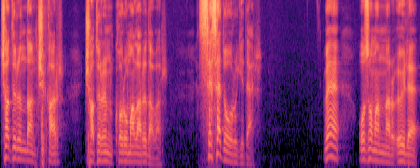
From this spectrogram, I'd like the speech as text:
çadırından çıkar, çadırın korumaları da var. Sese doğru gider. Ve o zamanlar öyle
